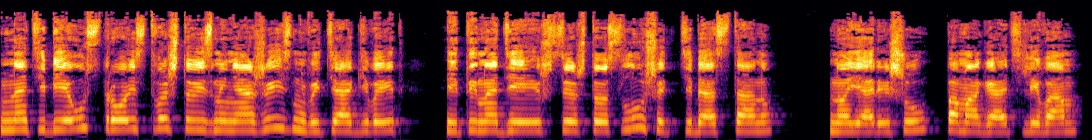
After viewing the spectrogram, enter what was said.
На тебе устройство, что из меня жизнь вытягивает, и ты надеешься, что слушать тебя стану. Но я решу, помогать ли вам.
